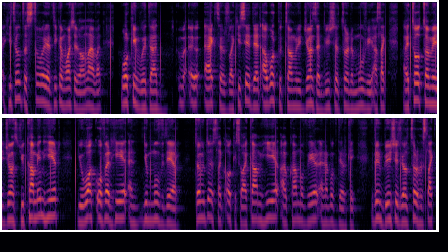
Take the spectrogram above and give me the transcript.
he told the story that you can watch it online, but working with uh, uh, actors. Like he said that I worked with Tommy Lee Jones and we should turn the movie. I was like, I told Tommy Lee Jones, you come in here, you walk over here, and you move there. Tommy Jones like, okay, so I come here, I come over here, and I move there. Okay. And then Benicio Toro was like,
